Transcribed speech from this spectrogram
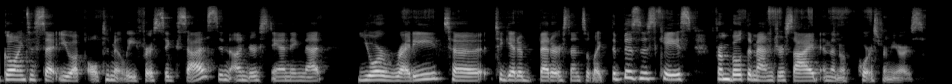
going to set you up ultimately for success in understanding that you're ready to to get a better sense of like the business case from both the manager side and then of course from yours.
